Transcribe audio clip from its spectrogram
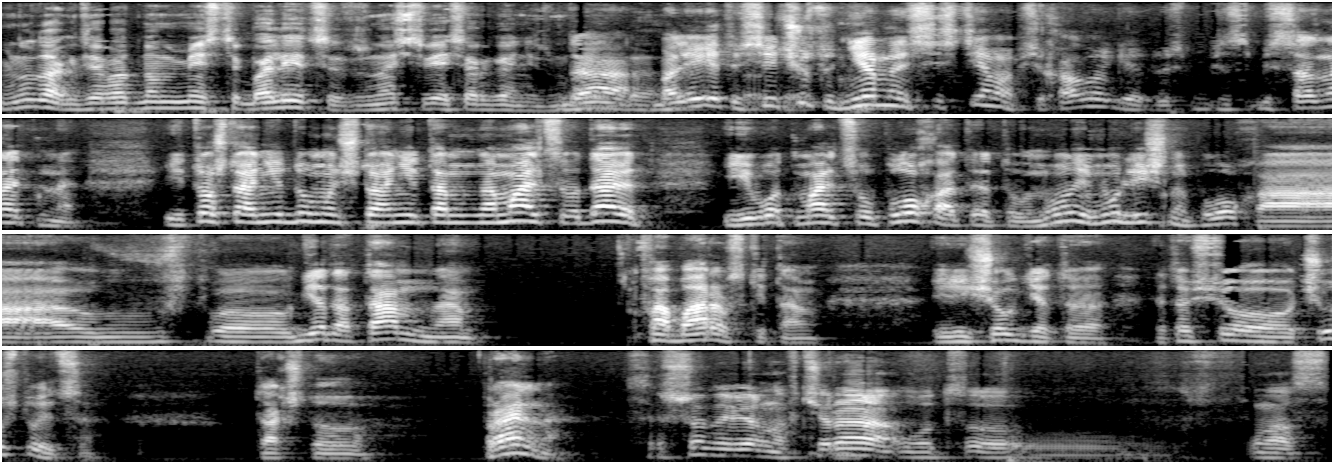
Ну да, где в одном месте болит, значит весь организм. Да, болеет, и все чувствуют, нервная система, психология, то есть бес- бессознательная. И то, что они думают, что они там на Мальцева давят, и вот Мальцеву плохо от этого, ну, ему лично плохо, а э, где-то там, на Хабаровске там, или еще где-то, это все чувствуется. Так что, правильно? Совершенно верно. Вчера вот э, у нас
